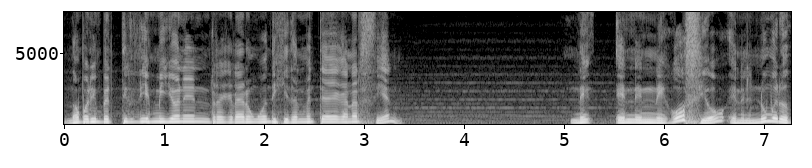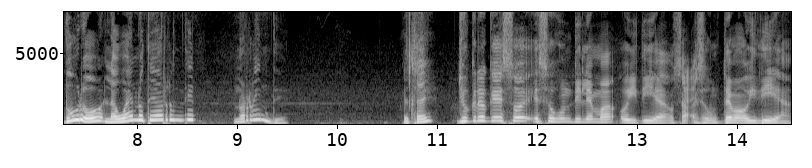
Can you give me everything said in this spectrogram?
No por invertir 10 millones en recrear un buen digitalmente vaya a ganar 100. Ne- en el negocio, en el número duro, la weá no te va a rendir. No rinde. ¿Cachai? Yo creo que eso, eso es un dilema hoy día, o sea, eso es un tema hoy día.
